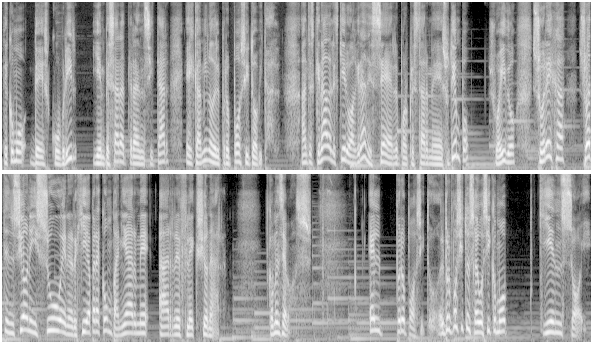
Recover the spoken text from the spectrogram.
de cómo descubrir y empezar a transitar el camino del propósito vital. Antes que nada les quiero agradecer por prestarme su tiempo, su oído, su oreja, su atención y su energía para acompañarme a reflexionar. Comencemos. El propósito. El propósito es algo así como quién soy.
